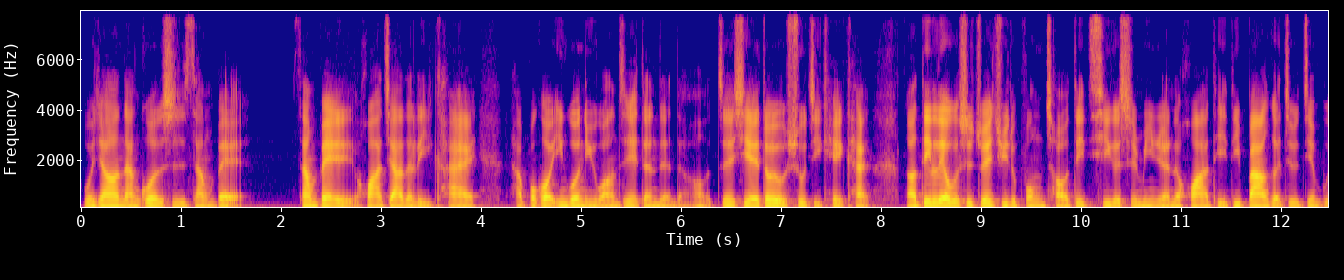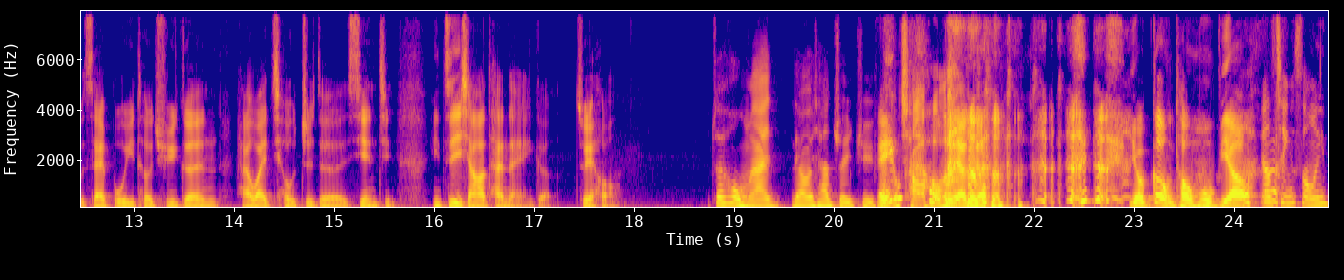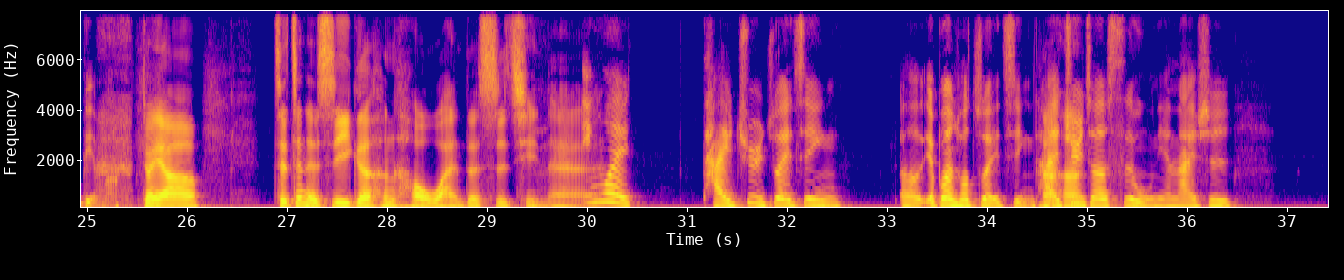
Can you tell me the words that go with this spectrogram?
我比较难过的是桑贝桑贝画家的离开。还包括英国女王这些等等的哦，这些都有书籍可以看。然后第六个是追剧的风潮，第七个是名人的话题，第八个就是柬埔寨博弈特区跟海外求职的陷阱。你自己想要谈哪一个？最后，最后我们来聊一下追剧风潮。欸、我们两个 有共同目标，要轻松一点吗？对啊，这真的是一个很好玩的事情哎。因为台剧最近。呃，也不能说最近台剧这四五年来是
